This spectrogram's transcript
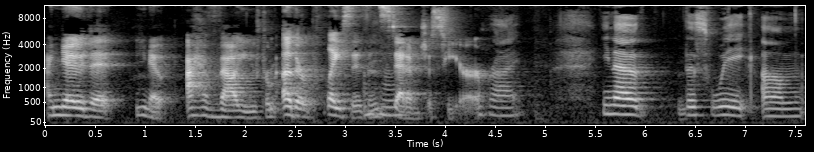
I know that you know I have value from other places Mm-hmm. instead of just here. Right. You know, this week, um,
